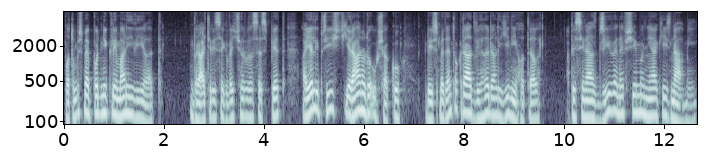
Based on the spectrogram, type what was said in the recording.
Potom jsme podnikli malý výlet. Vrátili se k večeru zase zpět a jeli příští ráno do Ušaku, kde jsme tentokrát vyhledali jiný hotel – aby si nás dříve nevšiml nějaký známý.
